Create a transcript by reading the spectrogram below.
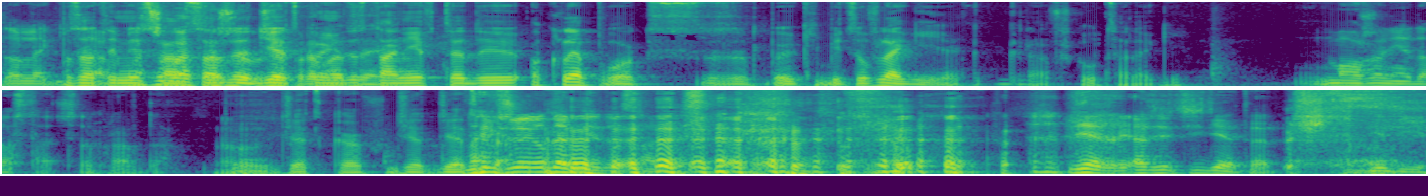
do Legii. Poza tym jest szansa, że dziecko nie dostanie wtedy oklepu od z- kibiców Legii, jak gra w szkółce Legii. Może nie dostać, to prawda. No, dziecka, dzie, dziecka. Najwyżej ode mnie dostaniesz. nie, ja dzieci nie, ten, nie biję.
